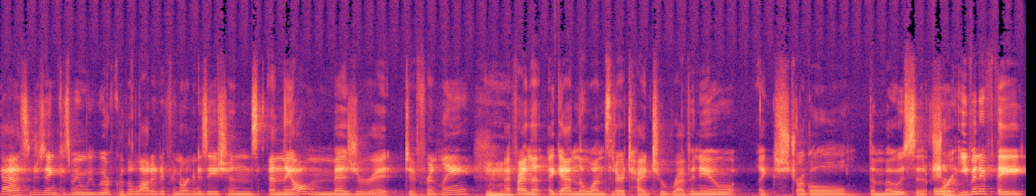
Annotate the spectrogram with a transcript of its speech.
Yeah, it's interesting because I mean we work with a lot of different organizations and they all measure it differently. Mm-hmm. I find that again the ones that are tied to revenue like struggle the most, or even if they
